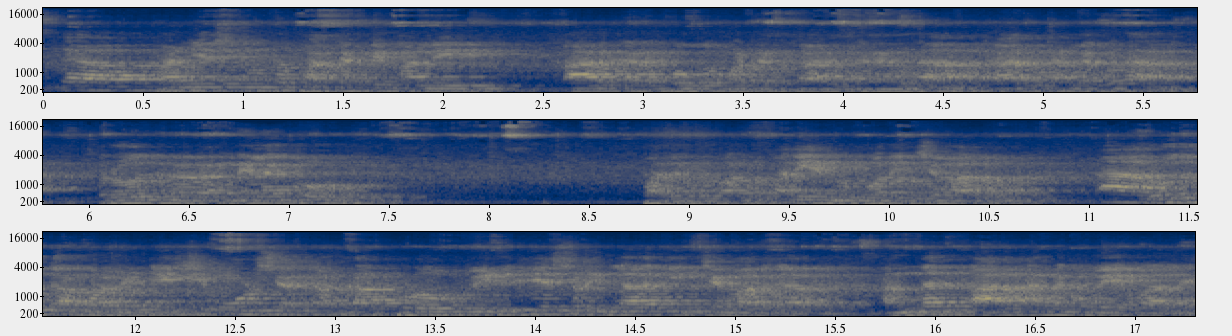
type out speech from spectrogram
ఇంకా పని చేసుకుంటూ పక్కకి మళ్ళీ కారకర పొగ పట్టడం కారకర కూడా కారకరలో కూడా రోజు నెలకు పది రూపాయలు పదిహేను రూపాయలు ఇచ్చేవాళ్ళు ఆ రోజు గంప పెట్టేసి మూడు శాతం అప్పుడు అప్పుడు వీడి చేస్తున్న ఇళ్ళకి ఇచ్చేవాళ్ళు కాదు. అందరు కార్ఖానకు పోయేవాళ్ళే.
